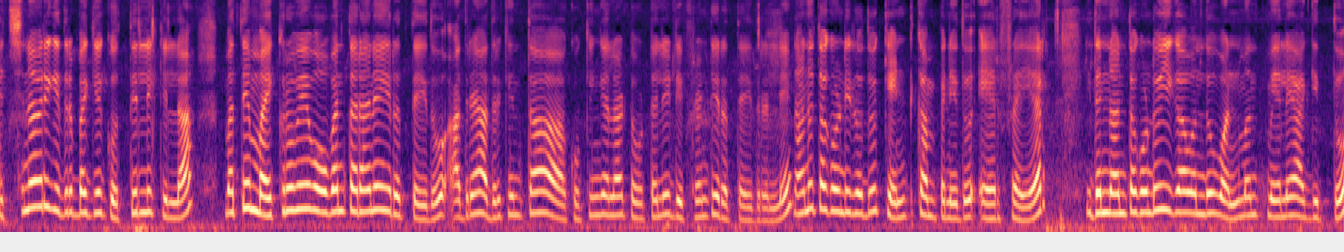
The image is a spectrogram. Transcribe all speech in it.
ಹೆಚ್ಚಿನವರಿಗೆ ಇದ್ರ ಬಗ್ಗೆ ಗೊತ್ತಿರಲಿಕ್ಕಿಲ್ಲ, ಮತ್ತು ಮೈಕ್ರೋವೇವ್ ಓವನ್ ಥರನೇ ಇರುತ್ತೆ ಇದು, ಆದರೆ ಅದಕ್ಕಿಂತ ಕುಕ್ಕಿಂಗ್ ಎಲ್ಲ ಟೋಟಲಿ ಡಿಫ್ರೆಂಟ್ ಇರುತ್ತೆ ಇದರಲ್ಲಿ. ನಾನು ತಗೊಂಡಿರೋದು ಕೆಂಟ್ ಕಂಪನಿದು ಏರ್ ಫ್ರೈಯರ್ ಇದನ್ನು ನಾನು ತಗೊಂಡು ಈಗ ಒಂದು ಒನ್ ಮಂತ್ ಮೇಲೆ ಆಗಿತ್ತು.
